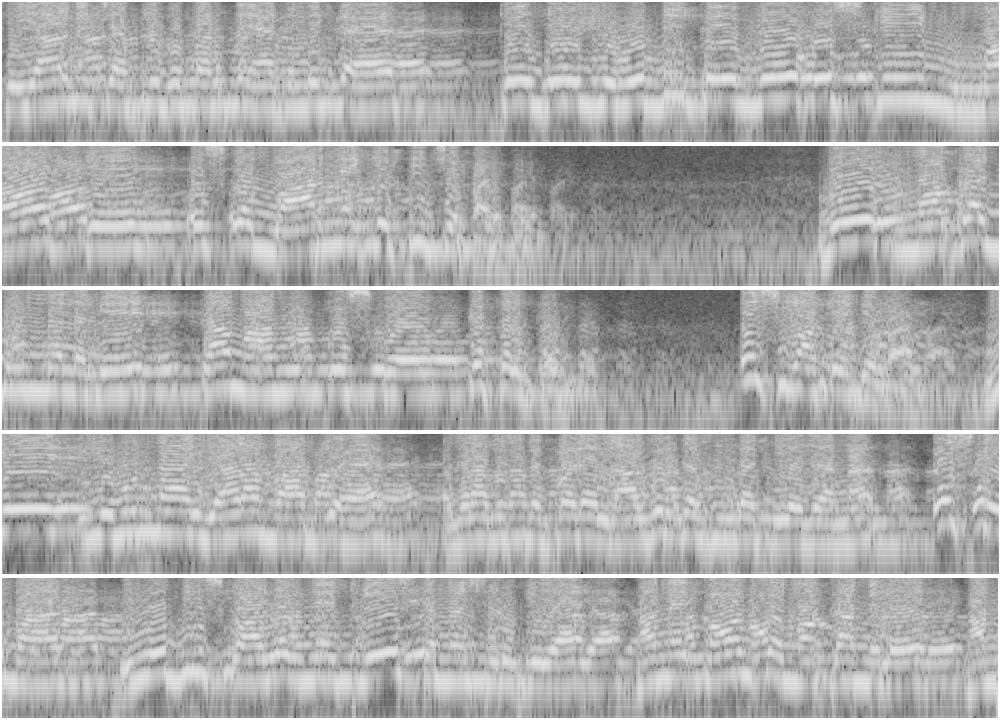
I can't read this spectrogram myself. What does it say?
کہ یارویں چیپٹر کو پڑھتے ہیں تو لکھا ہے کہ جو یہودی تھے وہ اس کی موت کے، اس کو مارنے کے پیچھے پڑ گئے وہ موقع ڈھونڈنے لگے کم ہم اس کو قتل کریں۔ اس واقعے کے بعد یہ یہونا گیارہ بات جو ہے، اگر آپ اس میں پڑھے لازر کا زندہ کیا جانا۔ اس کے بعد یہودی اسکالر نے ٹریس کرنا شروع کیا، ہمیں کون سا موقع ملے ہم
